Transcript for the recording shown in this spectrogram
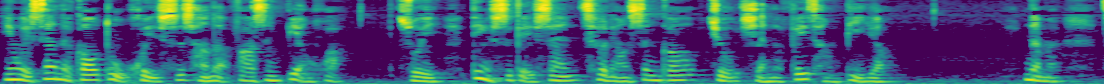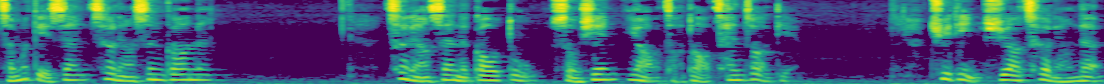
因为山的高度会时常的发生变化，所以定时给山测量身高就显得非常必要。那么，怎么给山测量身高呢？测量山的高度，首先要找到参照点，确定需要测量的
